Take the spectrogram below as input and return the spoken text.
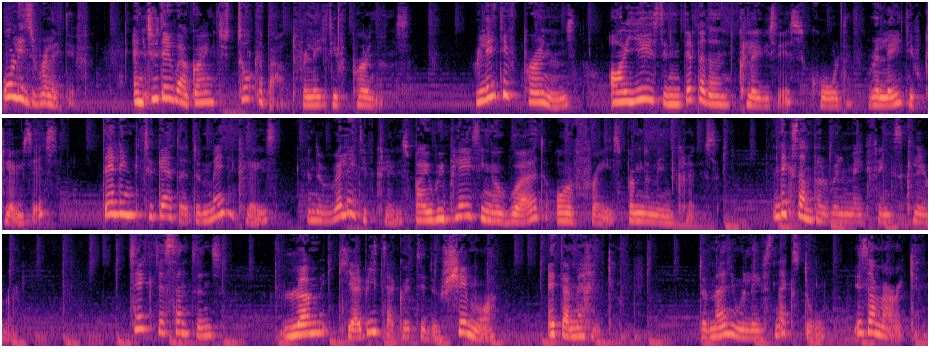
all is relative, and today we are going to talk about relative pronouns. Relative pronouns are used in dependent clauses called relative clauses. They link together the main clause and the relative clause by replacing a word or a phrase from the main clause. An example will make things clearer. Take the sentence L'homme qui habite à côté de chez moi est américain. The man who lives next door is American.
